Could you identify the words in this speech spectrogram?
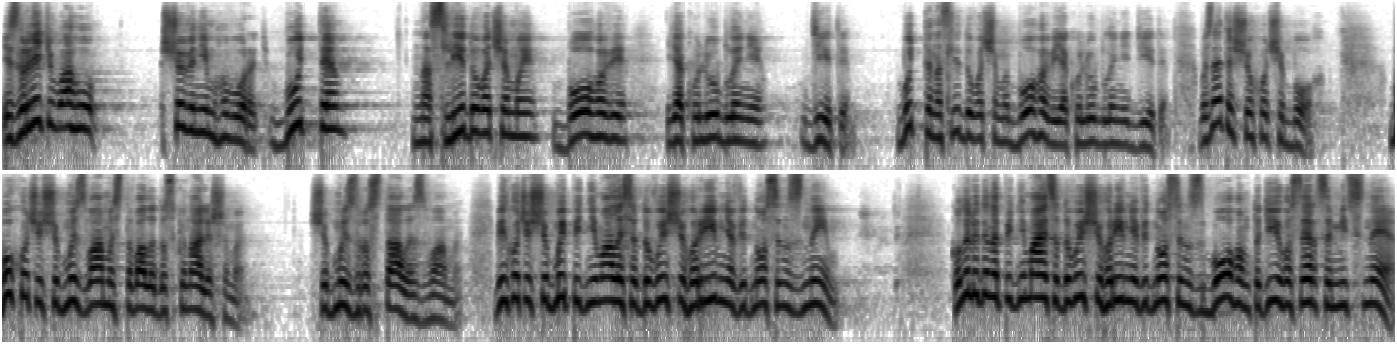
І зверніть увагу, що він їм говорить? Будьте наслідувачами Богові, як улюблені діти. Будьте наслідувачами Богові, як улюблені діти. Ви знаєте, що хоче Бог? Бог хоче, щоб ми з вами ставали досконалішими, щоб ми зростали з вами. Він хоче, щоб ми піднімалися до вищого рівня відносин з Ним. Коли людина піднімається до вищого рівня відносин з Богом, тоді його серце міцне.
